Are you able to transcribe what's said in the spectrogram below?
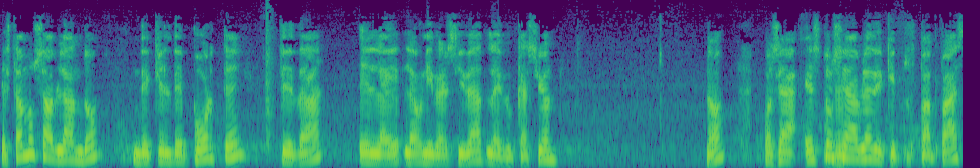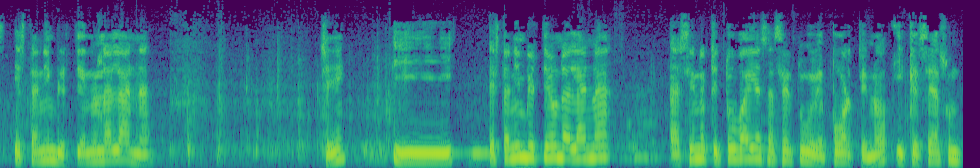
Estamos hablando de que el deporte te da en la, universidad, la educación. ¿No? O sea, esto se habla de que tus papás están invirtiendo una lana, ¿sí? Y están invirtiendo una lana haciendo que tú vayas a hacer tu deporte, ¿no? Y que seas un,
